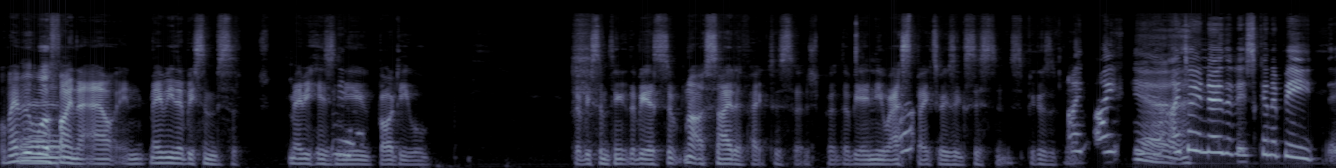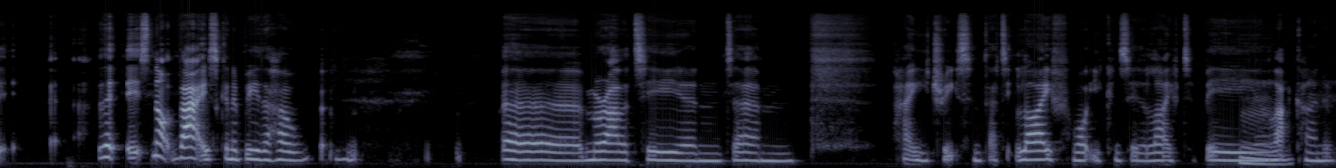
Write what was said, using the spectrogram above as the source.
Or maybe we'll Uh, find that out, and maybe there'll be some. Maybe his new body will there'll be something there'll be a not a side effect as such, but there'll be a new aspect to his existence because of it. I, I, yeah, I don't know that it's going to be. That it's not that. It's going to be the whole uh, morality and um, how you treat synthetic life, what you consider life to be, and Hmm. that kind of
